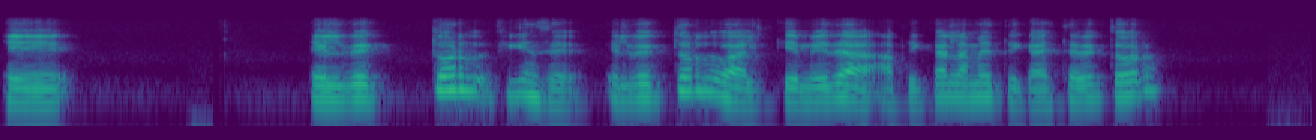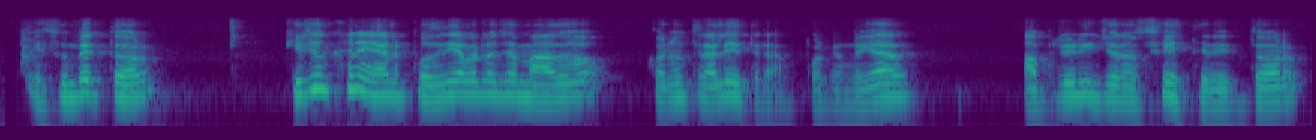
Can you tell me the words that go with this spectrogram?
eh, el vector, fíjense, el vector dual que me da aplicar la métrica a este vector es un vector que yo en general podría haberlo llamado con otra letra, porque en realidad a priori yo no sé este vector,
